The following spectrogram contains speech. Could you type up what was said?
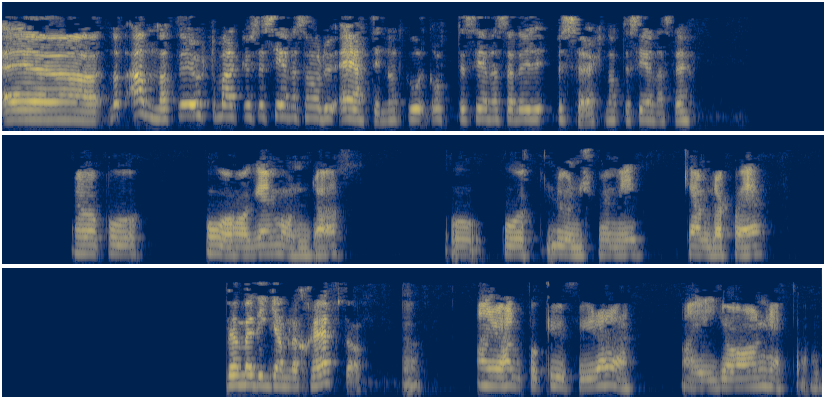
Eh, något annat du har gjort Marcus det senaste? Har du ätit något go- gott det senaste eller besökt något det senaste? Jag var på Åhaga i måndags och åt lunch med min gamla chef. Vem är din gamla chef då? Han jag hade på Q4 där. Han Jan heter han.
